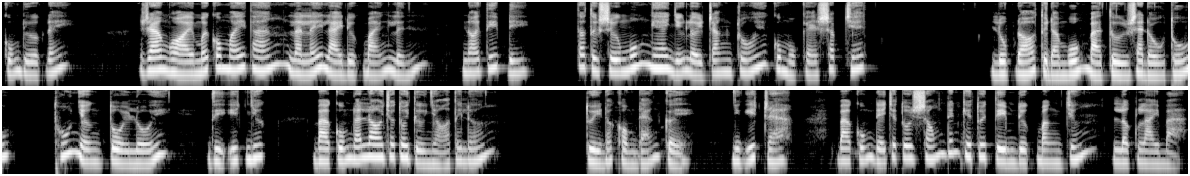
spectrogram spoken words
Cũng được đấy. Ra ngoài mới có mấy tháng là lấy lại được bản lĩnh. Nói tiếp đi. Tao thực sự muốn nghe những lời trăn trối của một kẻ sắp chết. Lúc đó tôi đã muốn bà từ ra đầu thú Thú nhận tội lỗi, Vì ít nhất Bà cũng đã lo cho tôi từ nhỏ tới lớn. Tuy nó không đáng kể, Nhưng ít ra Bà cũng để cho tôi sống đến khi tôi tìm được bằng chứng, Lật lại bà.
